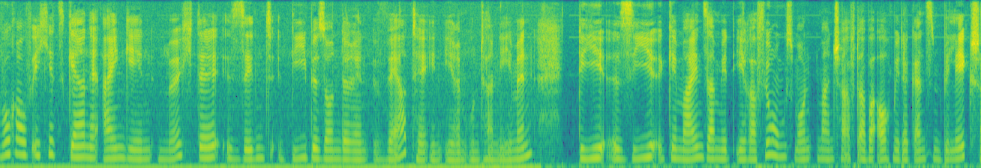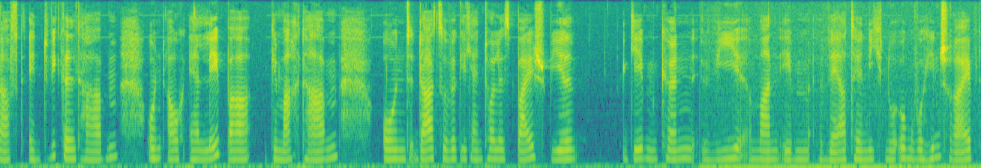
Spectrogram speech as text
Worauf ich jetzt gerne eingehen möchte, sind die besonderen Werte in Ihrem Unternehmen, die Sie gemeinsam mit Ihrer Führungsmannschaft, aber auch mit der ganzen Belegschaft entwickelt haben und auch erlebbar gemacht haben und dazu wirklich ein tolles Beispiel geben können, wie man eben Werte nicht nur irgendwo hinschreibt,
